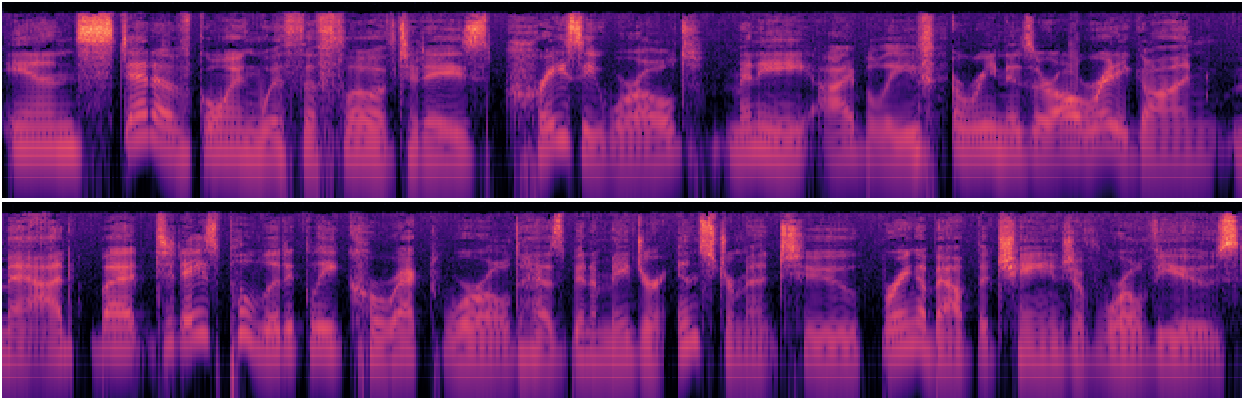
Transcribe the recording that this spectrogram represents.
Instead of going with the flow of today's crazy world, many, I believe, arenas are already gone mad. But today's politically correct world has been a major instrument to bring about the change of worldviews.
